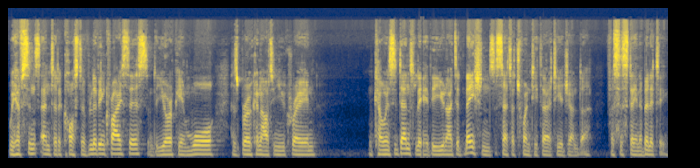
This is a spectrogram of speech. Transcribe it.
We have since entered a cost of living crisis, and the European war has broken out in Ukraine. And coincidentally, the United Nations set a 2030 agenda for sustainability.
